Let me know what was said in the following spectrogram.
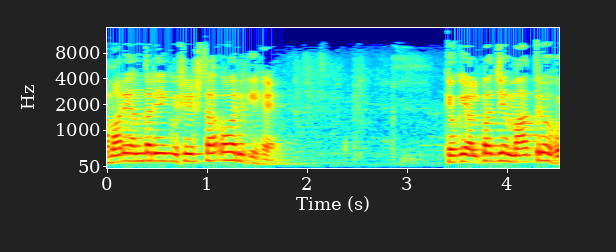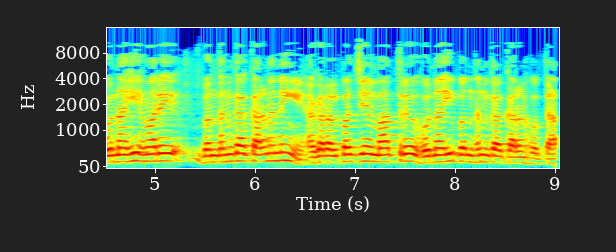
हमारे अंदर एक विशेषता और भी है। क्योंकि अल्पज्य मात्र होना ही हमारे बंधन का कारण नहीं है। अगर अल्पज्य मात्र होना ही बंधन का कारण होता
